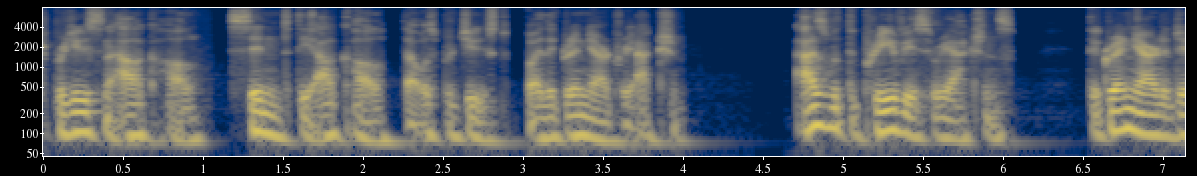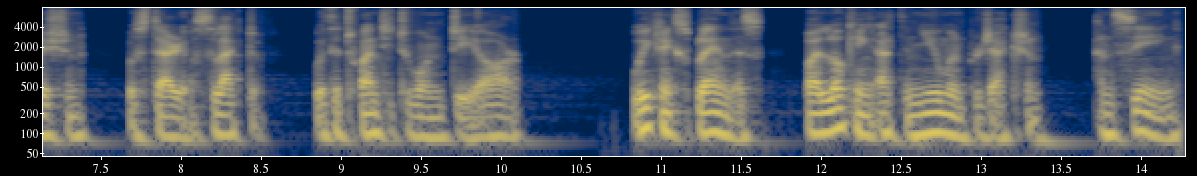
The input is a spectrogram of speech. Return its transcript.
to produce an alcohol syn to the alcohol that was produced by the Grignard reaction. As with the previous reactions, the Grignard addition was stereoselective with a 20 to 1 DR. We can explain this by looking at the Newman projection and seeing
